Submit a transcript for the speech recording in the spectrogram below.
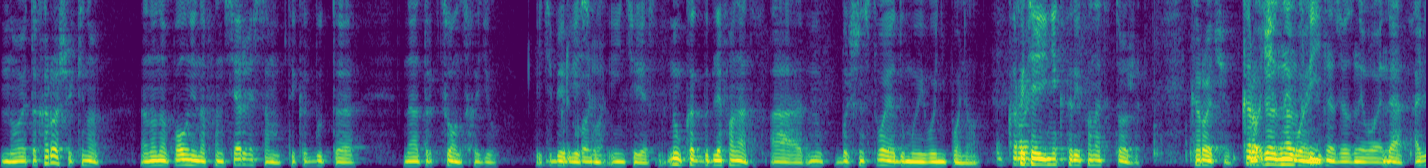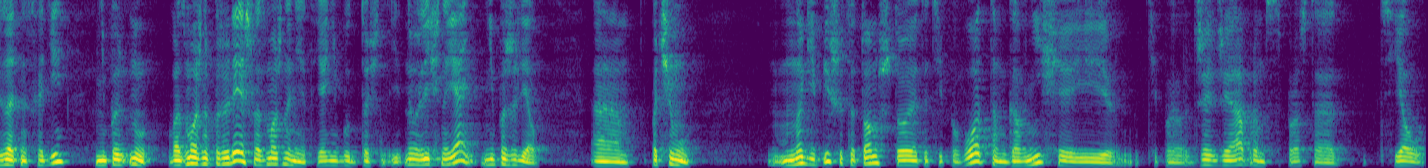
Но это хорошее кино. Оно наполнено фан-сервисом, ты как будто на аттракцион сходил. И тебе Прикольно. весело и интересно. Ну, как бы для фанатов. А ну, большинство, я думаю, его не поняло. Короче- Хотя и некоторые фанаты тоже. Короче, Короче, «Звездные надо войны». сходить на Звездные войны. Да, обязательно сходи. Не по- Ну, возможно, пожалеешь, возможно, нет. Я не буду точно... Ну, лично я не пожалел. Эм, Почему? Многие пишут о том, что это типа вот, там, говнище, и типа Джей Джей Абрамс просто съел,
